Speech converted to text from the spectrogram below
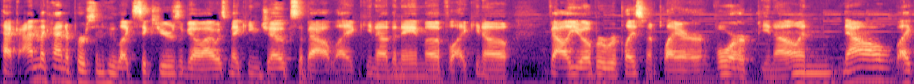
heck, I'm the kind of person who, like, six years ago, I was making jokes about, like, you know, the name of, like, you know, value over replacement player, VORP, you know, and now, like,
